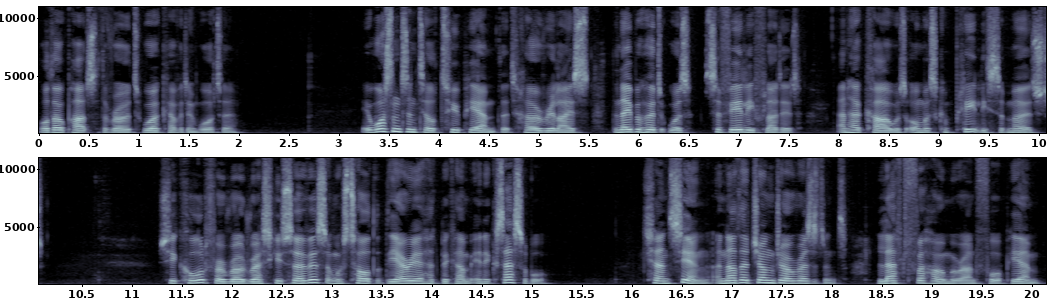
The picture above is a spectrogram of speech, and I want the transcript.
although parts of the roads were covered in water. It wasn't until 2 pm that He realized the neighborhood was severely flooded and her car was almost completely submerged. She called for a road rescue service and was told that the area had become inaccessible. Chen Xiang, another Zhengzhou resident, left for home around 4 pm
